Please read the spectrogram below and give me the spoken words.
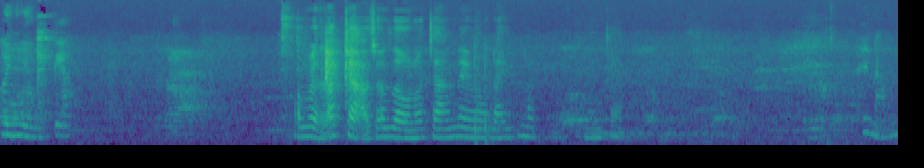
Hơi nhiều một tẹo. Con phải lắc chảo cho dầu nó trắng đều vào đánh mặt đánh chảo. thế nóng.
